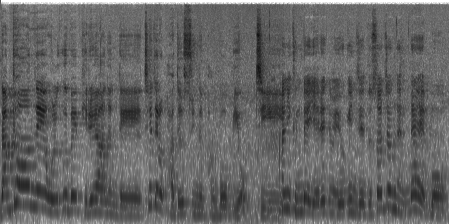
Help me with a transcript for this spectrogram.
남편의 월급에 비례하는데 최대로 받을 수 있는 방법이 없지. 아니 근데 예를 들면 여기 이제도 써졌는데 뭐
